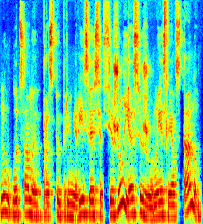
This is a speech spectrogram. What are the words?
Ну, вот самый простой пример. Если я сижу, я сижу. Но если я встану,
